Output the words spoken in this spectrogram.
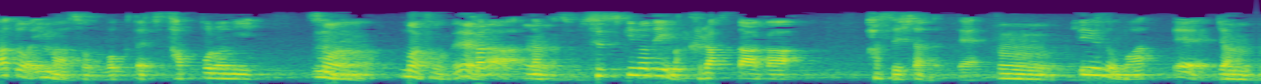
あとは今その僕たち札幌にまあ、まあそうね。から、なんかうその、すすきので今クラスターが発生したんだって。うん。っていうのもあって、じゃあ、うん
